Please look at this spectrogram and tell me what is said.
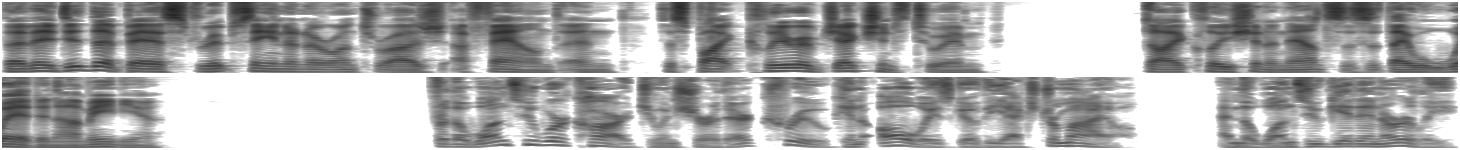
Though they did their best, Ripsime and her entourage are found, and despite clear objections to him, Diocletian announces that they will wed in Armenia. For the ones who work hard to ensure their crew can always go the extra mile, and the ones who get in early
